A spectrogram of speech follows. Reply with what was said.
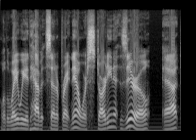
Well, the way we'd have it set up right now, we're starting at 0 at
